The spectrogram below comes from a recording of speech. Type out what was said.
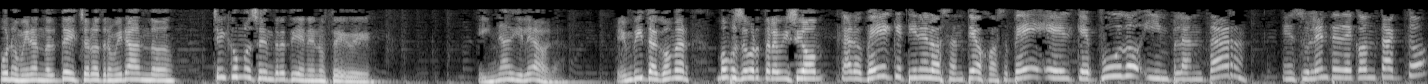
uno mirando el techo, el otro mirando. Che, ¿cómo se entretienen ustedes? Y nadie le habla. Invita a comer, vamos a ver televisión, Claro, ve el que tiene los anteojos, ve el que pudo implantar en su lente de contacto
